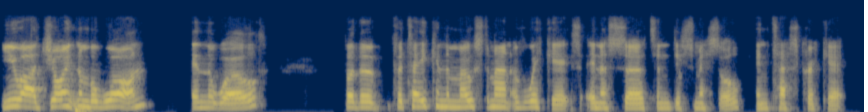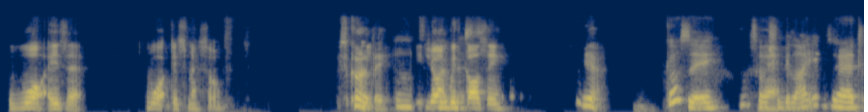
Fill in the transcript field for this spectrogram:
You are joint number one in the world for the for taking the most amount of wickets in a certain dismissal in Test cricket. What is it? What dismissal? It's got to be. Oh, You joined with goodness. Gozzy. Yeah. Gozzy. That's what Yeah. should be like. It's red.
